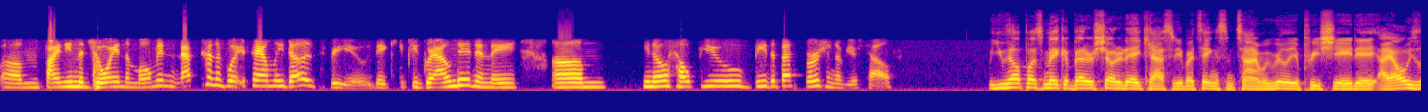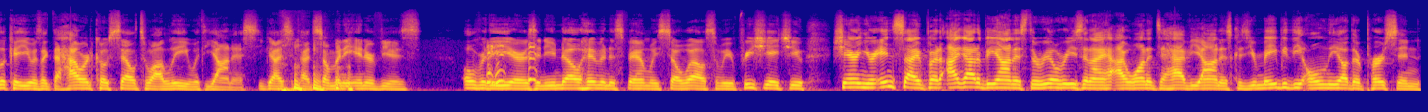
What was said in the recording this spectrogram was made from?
um finding the joy in the moment and that's kind of what your family does for you they keep you grounded and they um you know help you be the best version of yourself You help us make a better show today, Cassidy, by taking some time. We really appreciate it. I always look at you as like the Howard Cosell to Ali with Giannis. You guys have had so many interviews over the years, and you know him and his family so well. So we appreciate you sharing your insight. But I got to be honest, the real reason I, I wanted to have you on is because you're maybe the only other person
